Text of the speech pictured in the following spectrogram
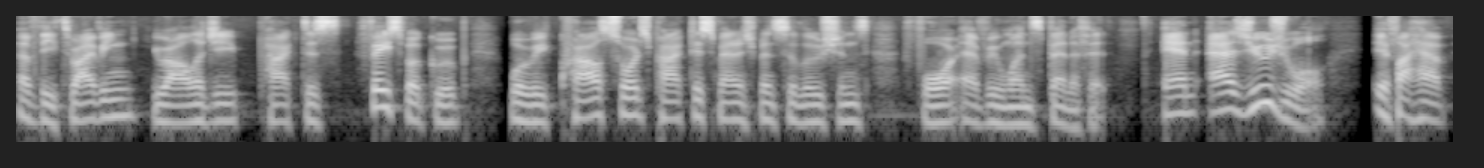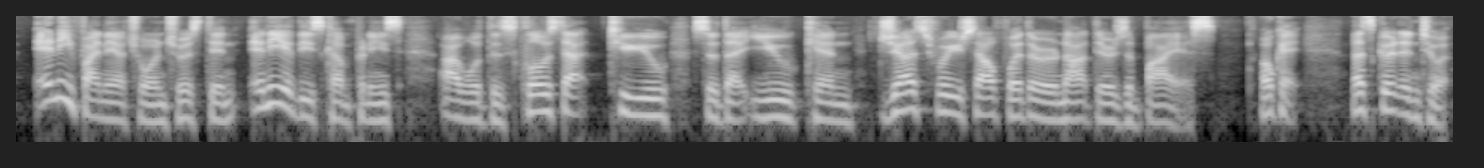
of the Thriving Urology Practice Facebook group, where we crowdsource practice management solutions for everyone's benefit. And as usual, if I have any financial interest in any of these companies, I will disclose that to you so that you can judge for yourself whether or not there's a bias. Okay, let's get into it.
